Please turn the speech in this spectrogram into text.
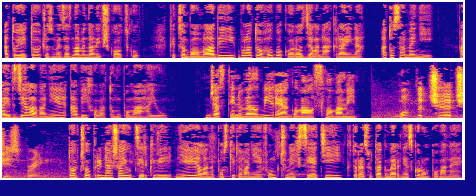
A to je to, čo sme zaznamenali v Škótsku. Keď som bol mladý, bola to hlboko rozdelená krajina. A to sa mení. Aj vzdelávanie a výchova tomu pomáhajú. Justin Welby reagoval slovami. To, čo prinášajú cirkvy, nie je len poskytovanie funkčných sietí, ktoré sú takmer neskorumpované,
